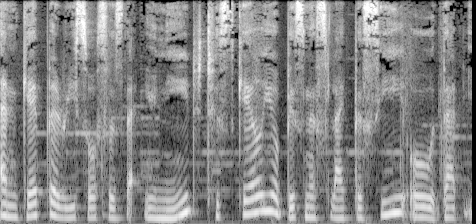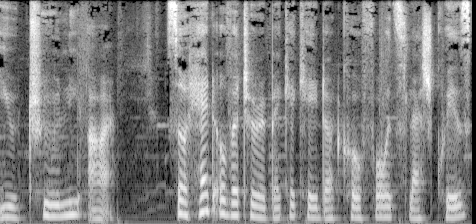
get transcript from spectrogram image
and get the resources that you need to scale your business like the CEO that you truly are. So head over to rebeccak.co forward slash quiz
